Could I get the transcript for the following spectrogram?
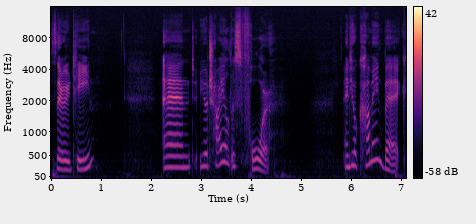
13, and your child is four, and you're coming back,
